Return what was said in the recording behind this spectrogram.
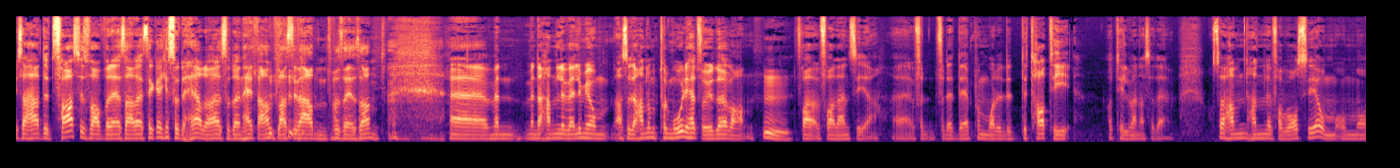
Hvis jeg hadde et fasitsvar på det, så hadde jeg sikkert ikke sittet her. Da hadde jeg sittet en helt annen plass i verden, for å si det sånn. Eh, Men, men det handler veldig mye om altså det handler om tålmodighet for utøveren fra, fra den sida. For, for det, det er på en måte det, det tar tid å tilvenne seg det. Og så handler det fra vår side om, om, å,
